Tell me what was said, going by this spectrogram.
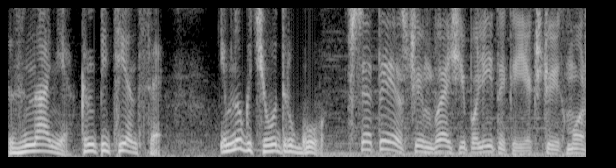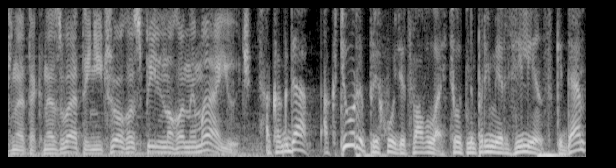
знания, компетенция и много чего другого. Все те, з чим ваші політики, якщо їх можна так назвати, нічого спільного не мають. А когда актеры приходят во власть, вот, например, Зеленский, да,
